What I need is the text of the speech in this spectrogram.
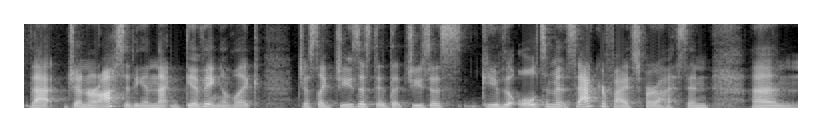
that generosity and that giving of like just like Jesus did that Jesus gave the ultimate sacrifice for us and um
